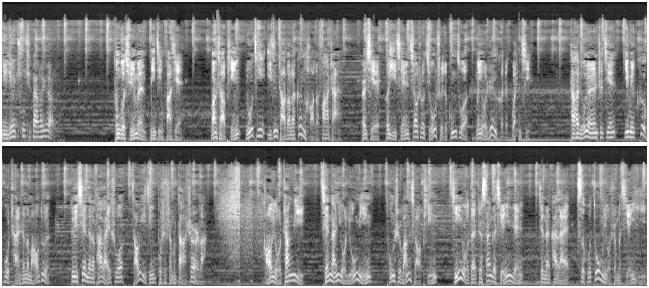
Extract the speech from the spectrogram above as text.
已经出去半个月了。通过询问，民警发现，王小平如今已经找到了更好的发展，而且和以前销售酒水的工作没有任何的关系。他和刘媛媛之间因为客户产生的矛盾，对现在的他来说早已经不是什么大事儿了。好友张丽、前男友刘明、同事王小平，仅有的这三个嫌疑人。现在看来，似乎都没有什么嫌疑。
